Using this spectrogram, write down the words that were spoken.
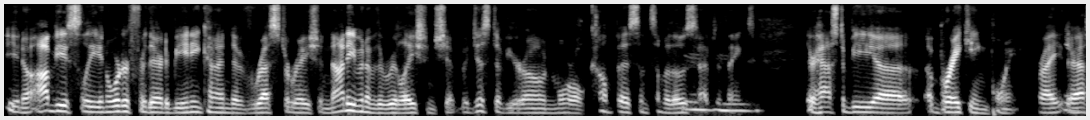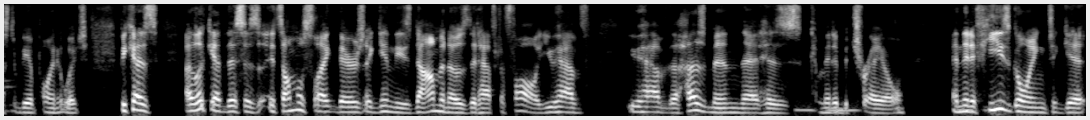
you know obviously in order for there to be any kind of restoration not even of the relationship but just of your own moral compass and some of those mm-hmm. types of things mm-hmm. there has to be a, a breaking point right yeah. there has to be a point at which because i look at this as it's almost like there's again these dominoes that have to fall you have you have the husband that has mm-hmm. committed betrayal and then if he's going to get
